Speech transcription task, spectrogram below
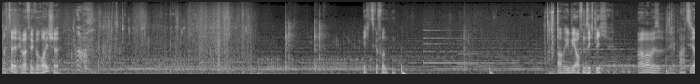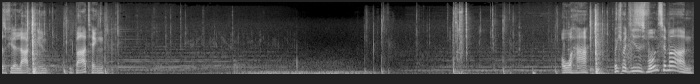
Was macht er denn immer für Geräusche? Gefunden. Auch irgendwie offensichtlich... Aber hat sie da so viele Laken im, im Bad hängen? Oha. Guck ich mal dieses Wohnzimmer an.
